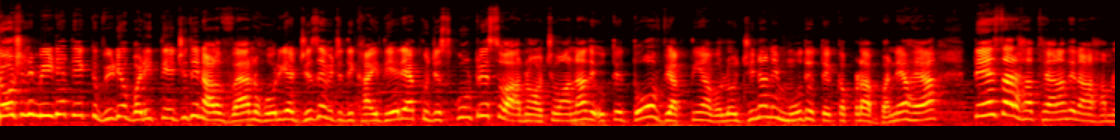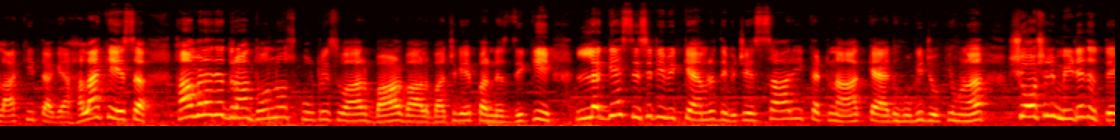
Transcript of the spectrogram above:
ਸੋਸ਼ਲ ਮੀਡੀਆ ਤੇ ਇੱਕ ਵੀਡੀਓ ਬੜੀ ਤੇਜ਼ੀ ਦੇ ਨਾਲ ਵਾਇਰਲ ਹੋ ਰਹੀ ਹੈ, ਜਿਸ ਦੇ ਵਿੱਚ ਦਿਖਾਈ ਦੇ ਰਿਹਾ ਕੁਝ ਸਕੂਟਰੀ ਸਵਾਰ ਨੌਜਵਾਨਾਂ ਦੇ ਉੱਤੇ ਦੋ ਵਿਅਕਤੀਆਂ ਵੱਲੋਂ ਜਿਨ੍ਹਾਂ ਨੇ ਮੂੰਹ ਦੇ ਉੱਤੇ ਕੱਪੜਾ ਬੰਨਿਆ ਹੋਇਆ, ਤੇਜ਼ਧਾਰ ਹਥਿਆਰਾਂ ਦੇ ਨਾਲ ਹਮਲਾ ਕੀਤਾ ਗਿਆ। ਹਾਲਾਂਕਿ ਇਸ ਹਮਲੇ ਦੇ ਦੌਰਾਨ ਦੋਨੋਂ ਸਕੂਟਰੀ ਸਵਾਰ ਬਾਲ-ਬਾਲ ਬਚ ਗਏ, ਪਰ ਨਜ਼ਦੀਕੀ ਲੱਗੇ ਸੀਸੀਟੀਵੀ ਕੈਮਰੇ ਦੇ ਵਿੱਚ ਇਹ ਸਾਰੀ ਘਟਨਾ ਕੈਦ ਹੋ ਗਈ, ਜੋ ਕਿ ਹੁਣ ਸੋਸ਼ਲ ਮੀਡੀਆ ਦੇ ਉੱਤੇ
